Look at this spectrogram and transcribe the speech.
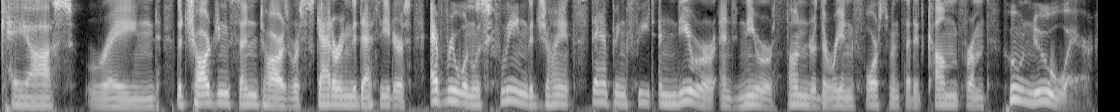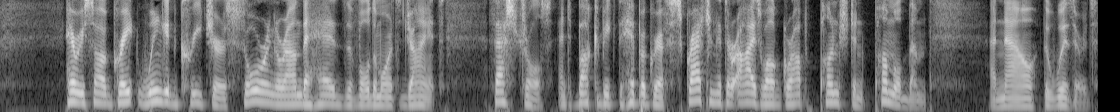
Chaos reigned. The charging centaurs were scattering the Death Eaters. Everyone was fleeing the giant's stamping feet, and nearer and nearer thundered the reinforcements that had come from who knew where. Harry saw great winged creatures soaring around the heads of Voldemort's giants. Thestrals and Buckbeak the Hippogriff scratching at their eyes while Grawp punched and pummeled them. And now the wizards,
